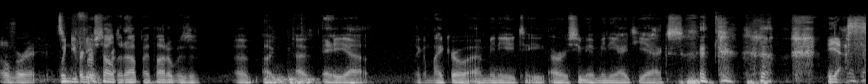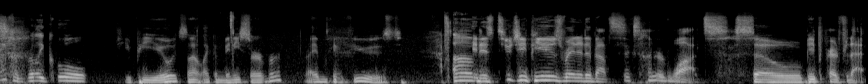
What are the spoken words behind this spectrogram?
over it. It's when you first held it up, I thought it was a a, a, a, uh, like a micro a mini AT or excuse me a mini ITX. Yes. That's a really cool GPU. It's not like a mini server. I'm confused. Um, It is two GPUs rated about 600 watts, so be prepared for that.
